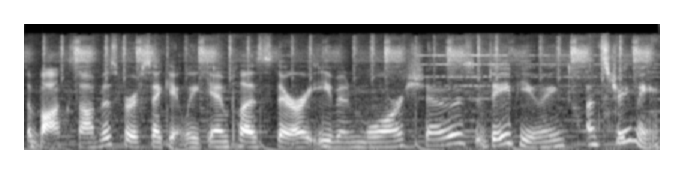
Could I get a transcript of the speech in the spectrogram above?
the box office for a second weekend. Plus, there are even more shows debuting on streaming.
